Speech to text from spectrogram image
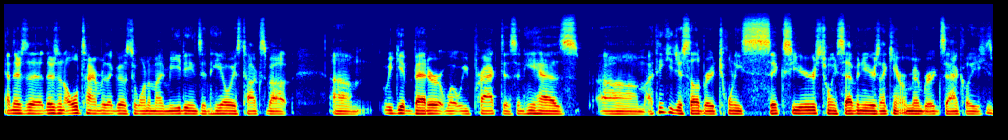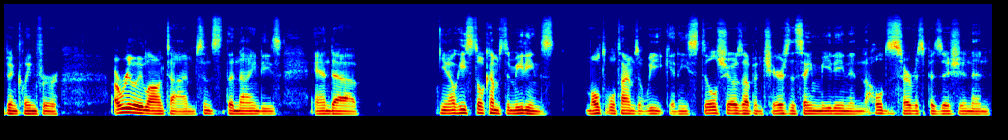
and there's a there's an old timer that goes to one of my meetings and he always talks about um, we get better at what we practice. And he has um, I think he just celebrated 26 years, 27 years. I can't remember exactly. He's been clean for a really long time since the 90s. And, uh, you know, he still comes to meetings multiple times a week and he still shows up and chairs the same meeting and holds a service position. And,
